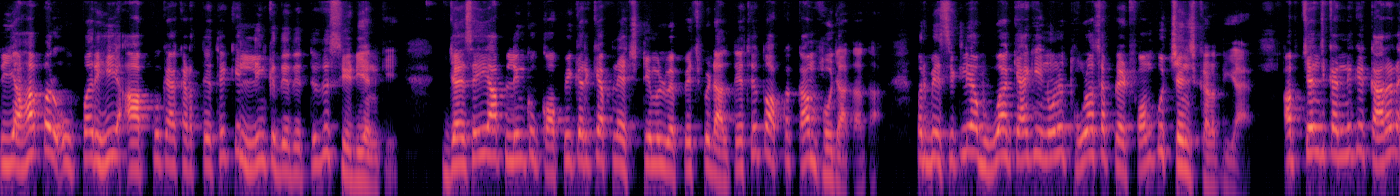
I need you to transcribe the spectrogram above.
तो यहाँ पर ऊपर ही आपको क्या करते थे कि लिंक दे देते थे सीडीएन की। जैसे ही आप लिंक को कॉपी करके अपने एच टी वेब पेज पर डालते थे तो आपका काम हो जाता था। पर बेसिकली अब हुआ क्या कि इन्होंने थोड़ा सा प्लेटफॉर्म को चेंज कर दिया है। अब चेंज करने के कारण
